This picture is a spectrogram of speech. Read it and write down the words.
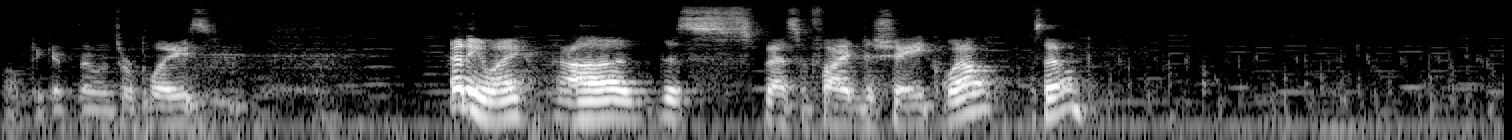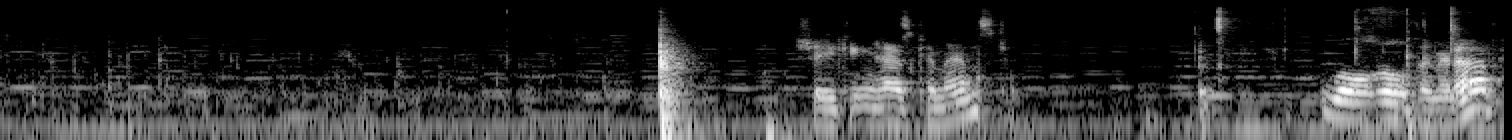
I'll have to get those replaced. Anyway, uh, this specified to shake well, so shaking has commenced. We'll open it up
